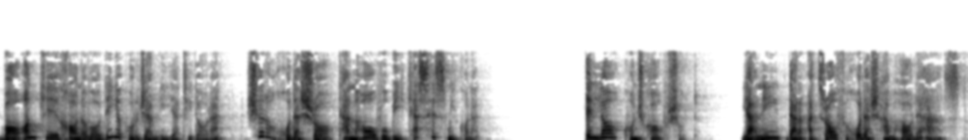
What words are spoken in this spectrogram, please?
با آنکه خانواده پرجمعیتی دارد چرا خودش را تنها و بیکس حس می کند؟ الا کنجکاو شد. یعنی در اطراف خودش هم حاله است.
